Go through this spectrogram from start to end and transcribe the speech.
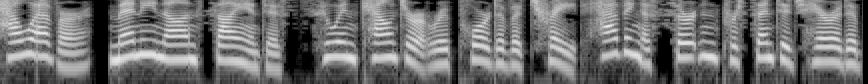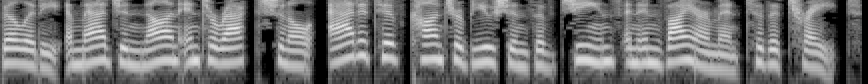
However, many non-scientists who encounter a report of a trait having a certain percentage heritability imagine non-interactional, additive contributions of genes and environment to the trait.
